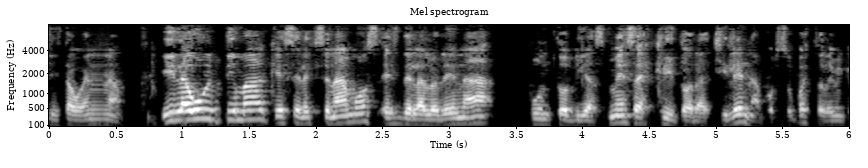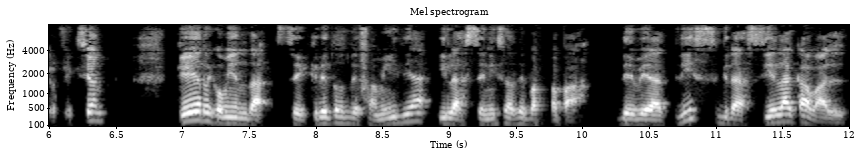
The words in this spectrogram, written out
Sí, está buena. Y la última que seleccionamos es de la Lorena Punto Díaz Mesa, escritora chilena, por supuesto, de microficción, que recomienda Secretos de Familia y Las cenizas de papá, de Beatriz Graciela Cabal.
